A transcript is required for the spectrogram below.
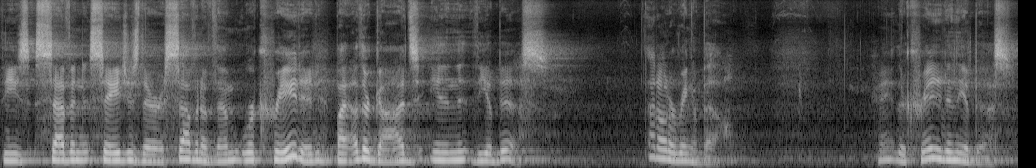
These seven sages, there are seven of them, were created by other gods in the abyss. That ought to ring a bell. Okay? They're created in the abyss.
